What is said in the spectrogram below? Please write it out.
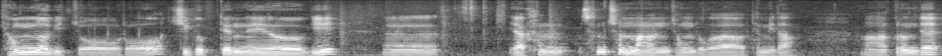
경력이 쪽으로 지급된 내역이 약 한 3천만 원 정도가 됩니다. 아, 그런데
